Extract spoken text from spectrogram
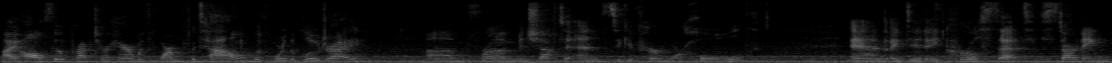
I also prepped her hair with Forme Fatale before the blow dry um, from mid shaft to ends to give her more hold and I did a curl set starting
